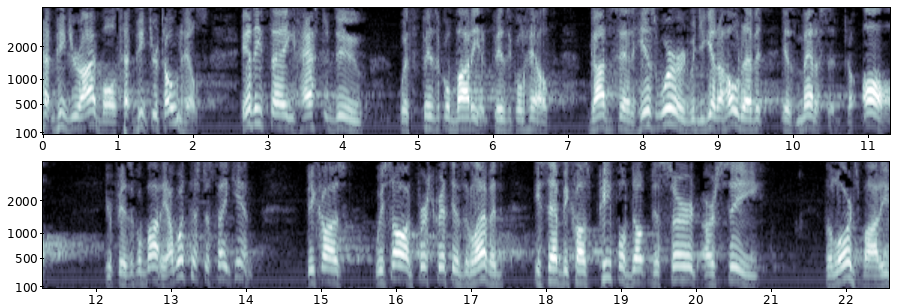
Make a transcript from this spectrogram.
That means your eyeballs. That means your toenails. Anything has to do with physical body and physical health. God said His Word, when you get a hold of it, is medicine to all your physical body. I want this to sink in because we saw in 1 Corinthians 11, he said, because people don't discern or see the Lord's body,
